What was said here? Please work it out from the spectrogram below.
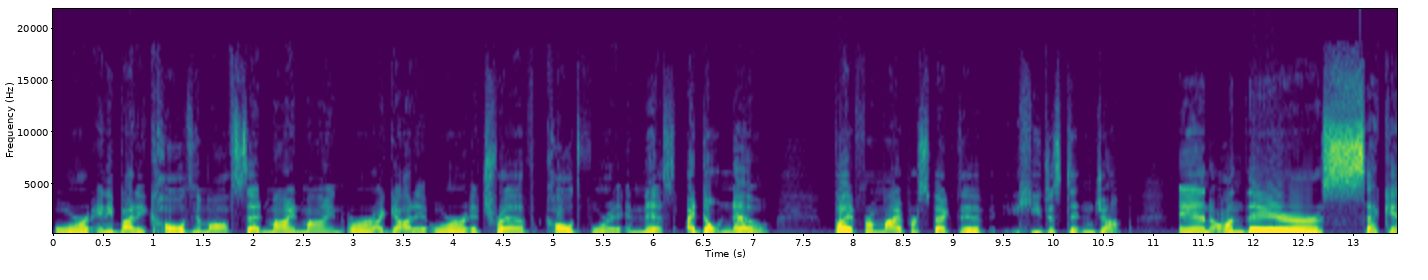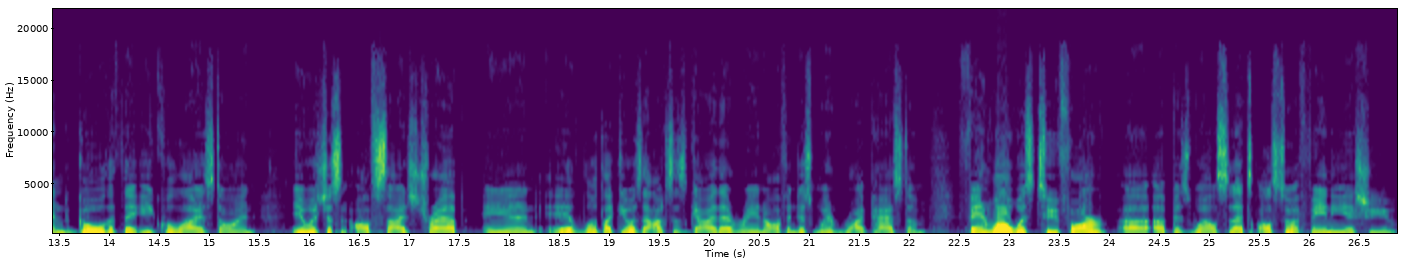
or anybody called him off, said mine, mine, or I got it, or if Trev called for it and missed. I don't know. But from my perspective, he just didn't jump. And on their second goal that they equalized on, it was just an offsides trap, and it looked like it was Alex's guy that ran off and just went right past him. Phanuel was too far uh, up as well, so that's also a Fanny issue.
